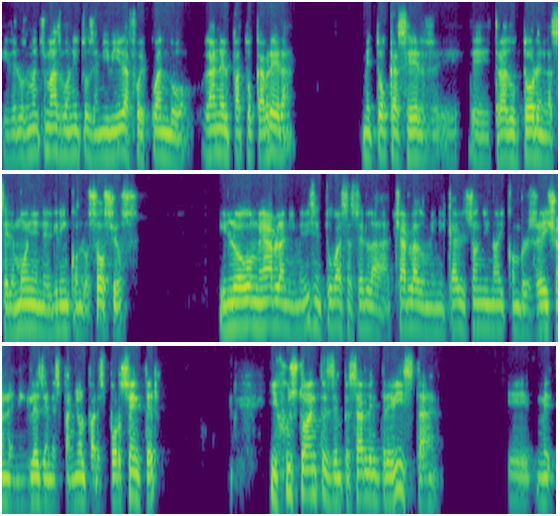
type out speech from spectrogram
y de los momentos más bonitos de mi vida fue cuando gana el Pato Cabrera. Me toca ser eh, traductor en la ceremonia en el Green con los socios. Y luego me hablan y me dicen, tú vas a hacer la charla dominical, el Sunday Night Conversation en inglés y en español para Sport Center. Y justo antes de empezar la entrevista, eh, me,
